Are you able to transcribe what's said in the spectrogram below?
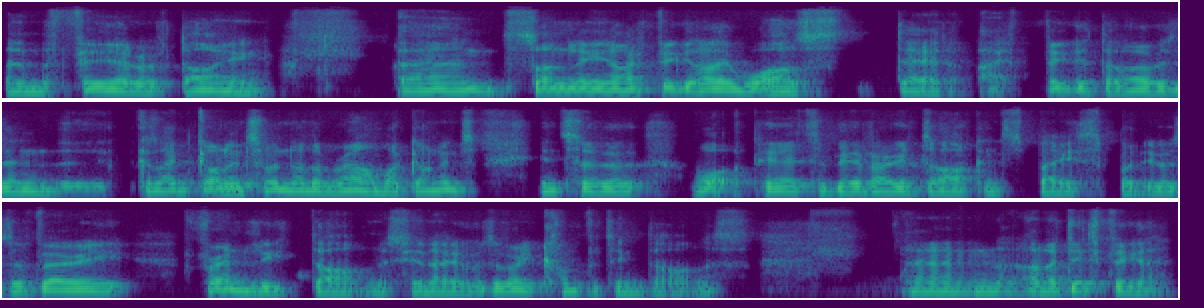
and the fear of dying. And suddenly I figured I was dead. I figured that I was in because I'd gone into another realm. I'd gone into, into what appeared to be a very darkened space, but it was a very friendly darkness. You know, it was a very comforting darkness. And and I did figure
